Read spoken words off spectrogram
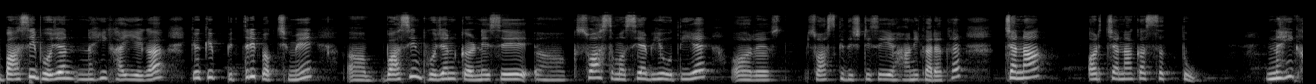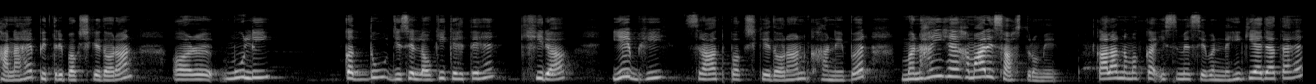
बासी भोजन नहीं खाइएगा, क्योंकि पितृपक्ष में बासी भोजन करने से स्वास्थ्य समस्या भी होती है और स्वास्थ्य की दृष्टि से ये हानिकारक है। चना और चना का सत्तू नहीं खाना है पितृपक्ष के दौरान और मूली, कद्दू जिसे लौकी कहते हैं, खीरा, ये भी श्राद्ध पक्ष के दौरान खाने पर मनाही है हमारे शास्त्रों में। काला नमक का इसमें सेवन नहीं किया जाता है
